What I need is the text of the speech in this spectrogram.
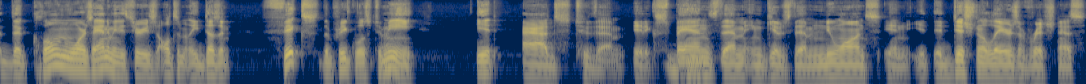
The Clone Wars animated series ultimately doesn't fix the prequels to me. It adds to them. It expands them and gives them nuance in additional layers of richness.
